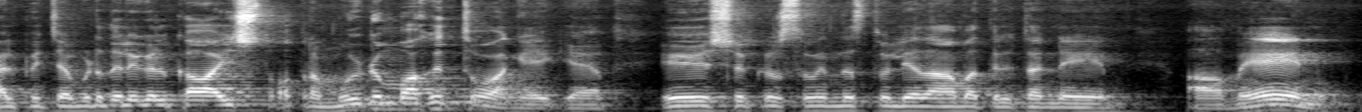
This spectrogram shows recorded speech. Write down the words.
കൽപ്പിച്ച വിടുതലുകൾക്കായി സ്തോത്രം മുഴുവൻ മഹത്വം അങ്ങേക്ക് യേശു ക്രിസ്തുവിന്റെ തുല്യനാമത്തിൽ തന്നെ. ആമേൻ.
